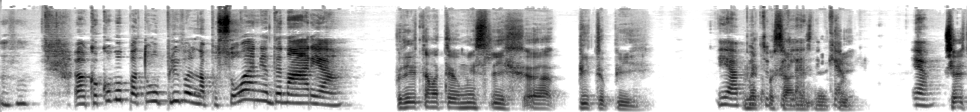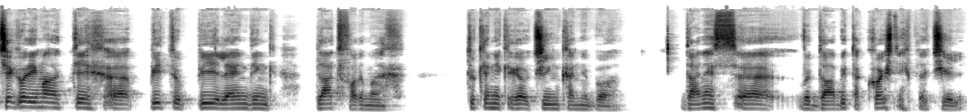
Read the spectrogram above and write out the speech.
Mhm. Kako bo pa to vplivalo na posojanje denarja? Verjetno imate v mislih uh, P2P, ja, med posamezniki. Ja. Če, če govorimo o teh uh, P2P lending platformah, tukaj nekega učinka ne bo. Danes uh, v dobi takošnih plačil,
